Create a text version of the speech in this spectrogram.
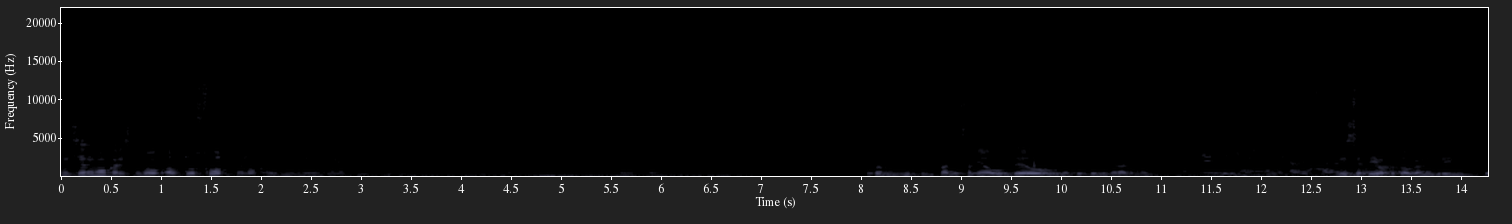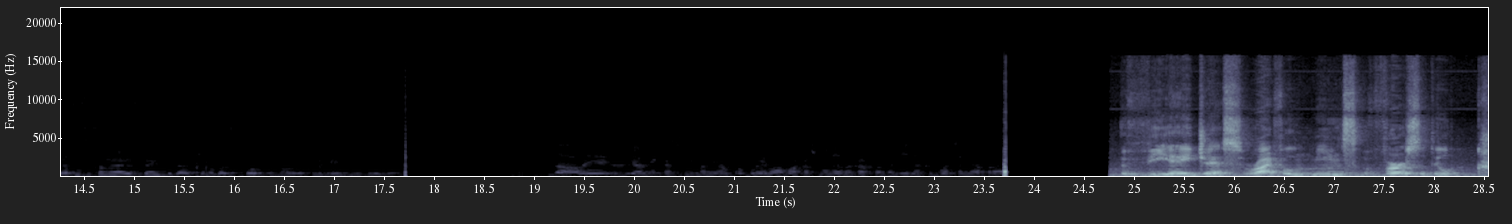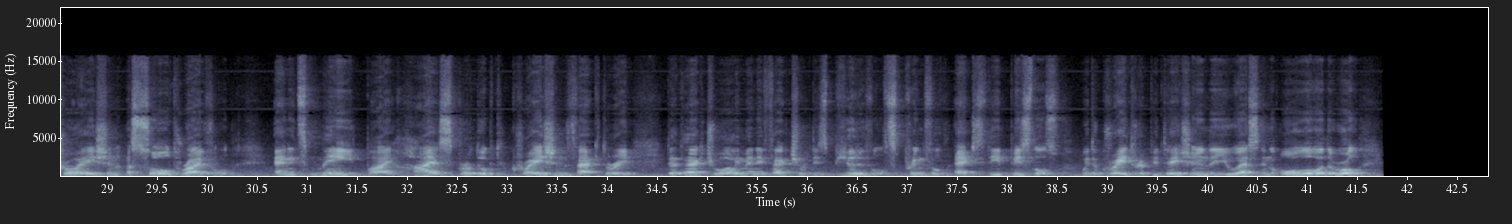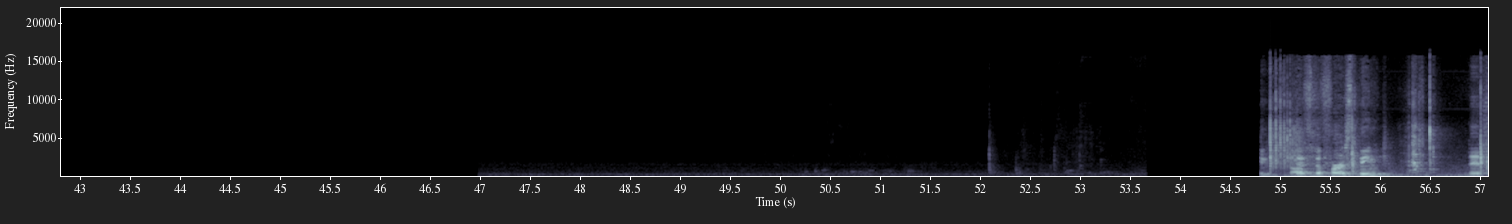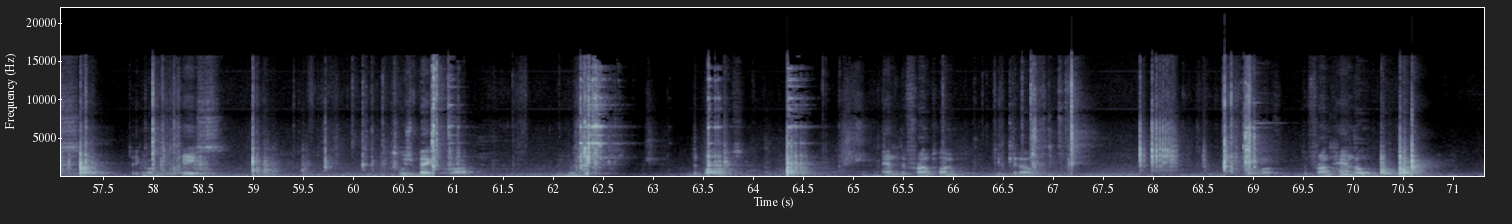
sam cijeli mokar ispod ovog, ali doslovce mokar. Pa mislim, pa nisam ja u DO, u nekoj firmi da radim negdje. Niš se ti oko toga ne brini. Ja sam se samo javio Svenki da ćemo doći VHS rifle means versatile Croatian assault rifle and it's made by HS Produkt Croatian factory that actually manufactured these beautiful Springfield XD pistols with a great reputation in the US and all over the world. That's the first thing. This, take off the case, push back the rod, the bolt, and the front one, take it out, pull off the front handle,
